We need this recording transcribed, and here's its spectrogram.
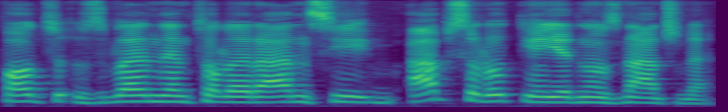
pod względem tolerancji absolutnie jednoznaczne.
